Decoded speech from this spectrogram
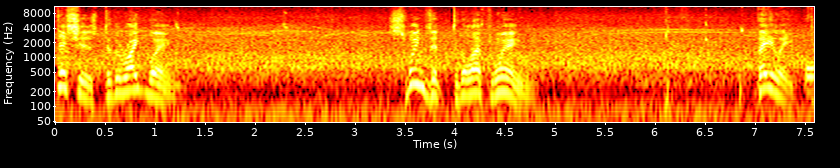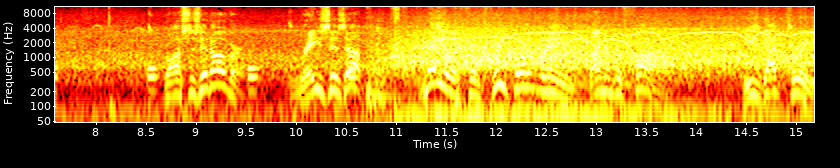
Dishes to the right wing. Swings it to the left wing. Bailey. Crosses it over. Raises up. Nailed from three-point range by number 5. He's got three.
